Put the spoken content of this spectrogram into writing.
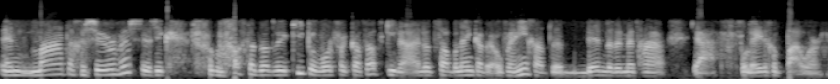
een matige service. Dus ik verwacht dat dat weer keeper wordt voor Kazatkina. En dat Sabalenka er overheen gaat denderen met haar ja, volledige power.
